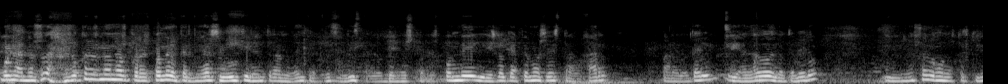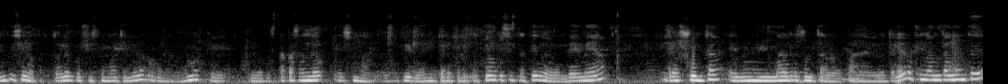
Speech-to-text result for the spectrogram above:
Bueno, a nosotros no nos corresponde determinar si Booking entra o no entra en esa lista. Lo que nos corresponde y es lo que hacemos es trabajar para el hotel y al lado del hotelero y no solo con nuestros clientes, sino con todo el ecosistema hotelero, porque entendemos que, lo que está pasando es malo. Es decir, la interpretación que se está haciendo del DMA resulta en un mal resultado para el hotelero fundamentalmente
